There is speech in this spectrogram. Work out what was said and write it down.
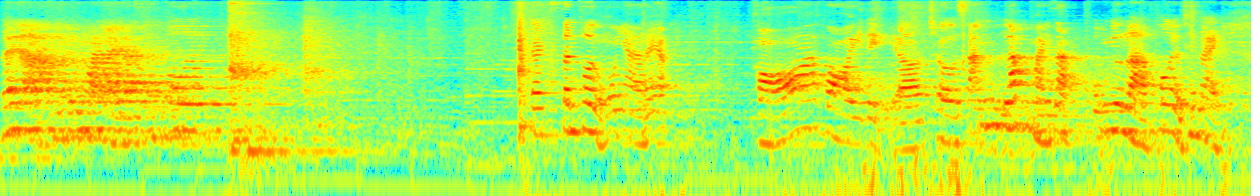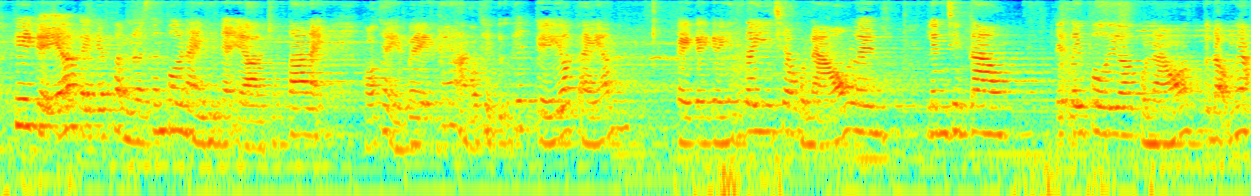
Đây là phía bên ngoài này là sân phơi. Đây, sân phơi của ngôi nhà đây ạ có vòi để uh, chờ sẵn lắp máy giặt cũng như là phơi ở trên này. Khi cái ờ, cái cái phần ờ, sân phơi này thì lại uh, chúng ta lại có thể về khách hàng có thể tự thiết kế cái cái cái cái dây treo quần áo lên lên trên cao. Cái dây phơi quần áo tự động ấy ạ.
